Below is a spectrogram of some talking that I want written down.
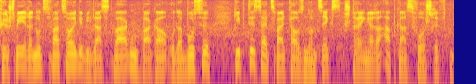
Für schwere Nutzfahrzeuge wie Lastwagen, Bagger oder Busse gibt es seit 2006 strengere Abgasvorschriften.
